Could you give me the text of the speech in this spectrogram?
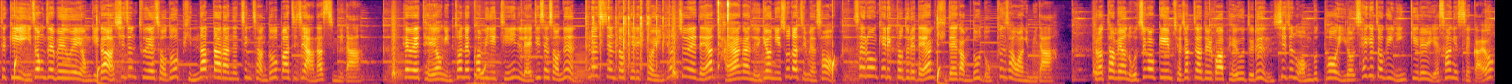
특히 이정재 배우의 연기가 시즌2에서도 빛났다라는 칭찬도 빠지지 않았습니다. 해외 대형 인터넷 커뮤니티인 레딧에서는 트랜스젠더 캐릭터인 현주에 대한 다양한 의견이 쏟아지면서 새로운 캐릭터들에 대한 기대감도 높은 상황입니다. 그렇다면 오징어 게임 제작자들과 배우들은 시즌 1부터 이런 세계적인 인기를 예상했을까요?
